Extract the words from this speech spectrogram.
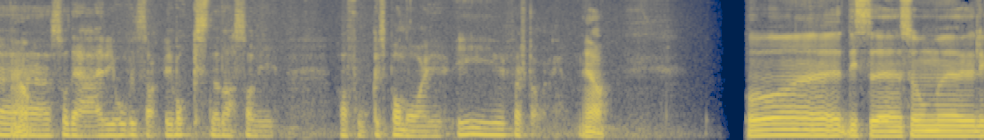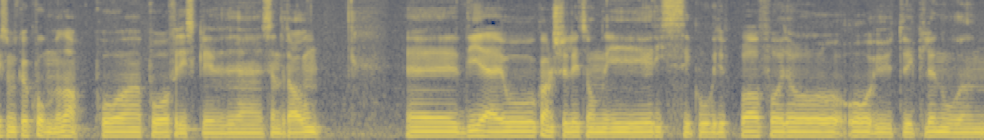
Eh, ja. Så det er i hovedsakelig voksne da som vi har fokus på nå i, i første omgang. Ja. Og disse som liksom skal komme da, på, på Frisklivssentralen, de er jo kanskje litt sånn i risikogruppa for å, å utvikle noen,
